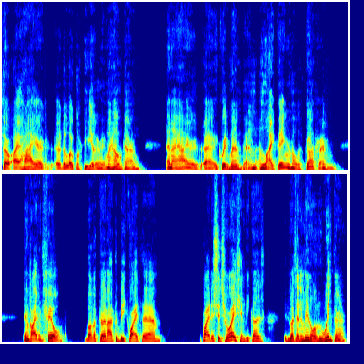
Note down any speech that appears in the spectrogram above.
so I hired uh, the local theater in my hometown and I hired uh, equipment and, and, lighting and all the stuff and invited Phil. But it turned out to be quite um, quite a situation because it was in the middle of the winter.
